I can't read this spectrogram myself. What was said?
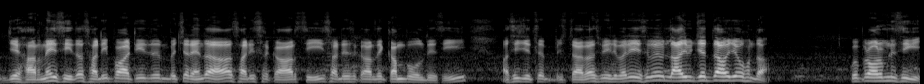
ਜੇ ਹਾਰਨਾ ਹੀ ਸੀ ਤਾਂ ਸਾਡੀ ਪਾਰਟੀ ਦੇ ਵਿੱਚ ਰਹਿੰਦਾ, ਸਾਡੀ ਸਰਕਾਰ ਸੀ, ਸਾਡੇ ਸਰਕਾਰ ਦੇ ਕੰਮ ਬੋਲਦੇ ਸੀ, ਅਸੀਂ ਜਿੱਥੇ ਜਿਤਾਦਾ ਸੀ ਪਿਛਲੀ ਵਾਰੀ, ਇਸ ਵੇਲੇ ਲਾਜ਼ਮੀ ਜਿੱਤਦਾ ਹੋ ਜੋ ਹੁੰਦਾ, ਕੋਈ ਪ੍ਰੋਬਲਮ ਨਹੀਂ ਸੀਗੀ।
